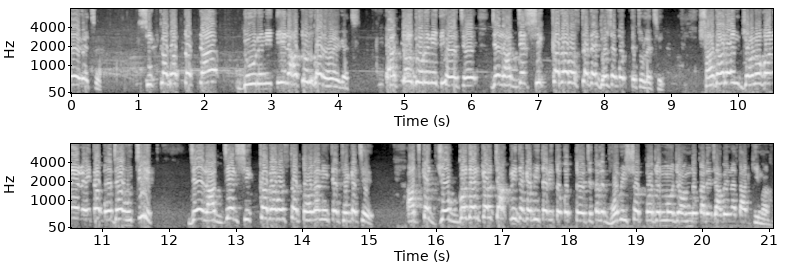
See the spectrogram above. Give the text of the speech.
হয়ে গেছে। শিক্ষা দপ্তরটা দুর্নীতির আতুরঘর হয়ে গেছে। এত দুর্নীতি হয়েছে যে রাজ্যের শিক্ষা ব্যবস্থাটাই ধসে পড়তে চলেছে। সাধারণ জনগণের এটা বোঝা উচিত যে রাজ্যের শিক্ষা ব্যবস্থা তলানিতে থেকেছে। আজকে যোগ্যদেরকেও চাকরি থেকে বিতাড়িত করতে হয়েছে তাহলে ভবিষ্যৎ প্রজন্ম যে অন্ধকারে যাবে না তার কি মানে?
